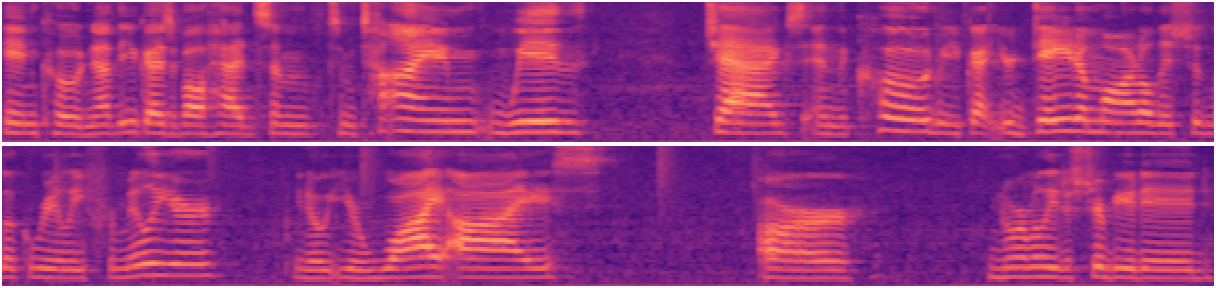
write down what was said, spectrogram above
in code? Now that you guys have all had some, some time with JAGS and the code, you've got your data model. This should look really familiar. You know, your yi's are normally distributed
